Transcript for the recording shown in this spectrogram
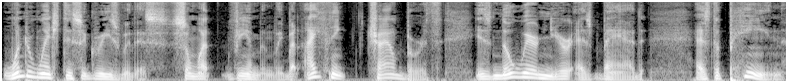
Wonder Wench disagrees with this somewhat vehemently, but I think childbirth is nowhere near as bad as the pain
